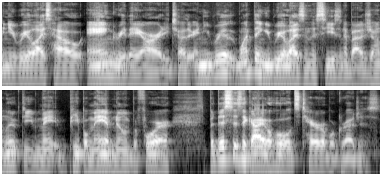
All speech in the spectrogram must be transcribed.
and you realize how angry they are at each other. And you really one thing you realize in the season about Jean Luc that you may people may have known before, but this is a guy who holds terrible grudges.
